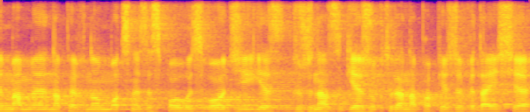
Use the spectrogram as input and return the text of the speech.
Y, Mamy na pewno mocne zespoły z Łodzi. Jest drużyna z Gierzu, która na papierze wydaje się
